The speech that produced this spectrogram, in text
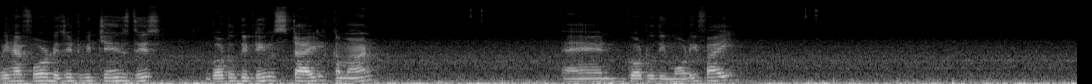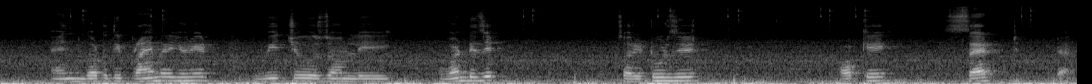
we have four digit. We change this. Go to the dim style command and go to the modify and go to the primary unit. We choose only one digit. Sorry two digit. Okay set done.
